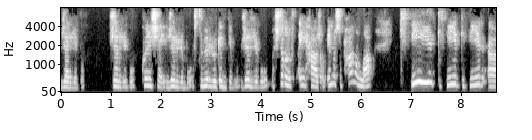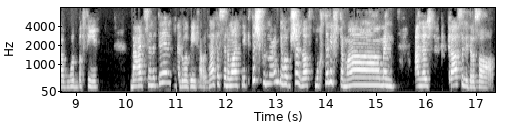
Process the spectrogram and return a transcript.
جربوا. جربوا كل شيء جربوا استمروا قدموا جربوا اشتغلوا في أي حاجة. وإنه سبحان الله كثير كثير كثير آه، موظفين بعد سنتين من الوظيفة أو ثلاث سنوات يكتشفوا إنه عندهم شغف مختلف تماما عن الدراسة اللي درسوها.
